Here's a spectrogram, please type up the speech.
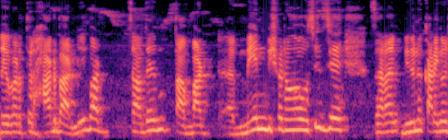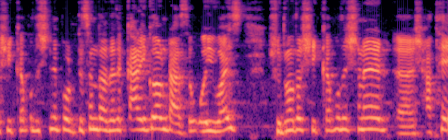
বেকারত্বের হার বাড়বে। বাট তাদের বাট মেন বিষয়টা হওয়া উচিত যে, যারা বিভিন্ন কারিগরি শিক্ষা প্রতিষ্ঠানে পড়তেছেন, তাদের কারিকুলামটা আছে, ওই ওয়াইজ শুধুমাত্র শিক্ষা প্রতিষ্ঠানের সাথে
